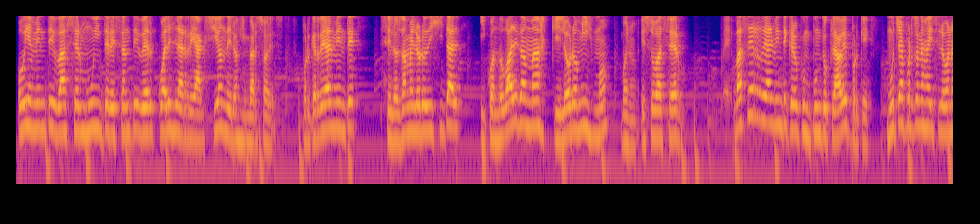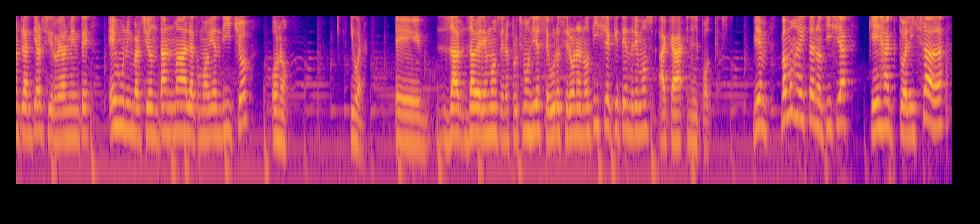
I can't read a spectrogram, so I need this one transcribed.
obviamente va a ser muy interesante ver cuál es la reacción de los inversores porque realmente se lo llama el oro digital y cuando valga más que el oro mismo, bueno, eso va a ser va a ser realmente creo que un punto clave porque muchas personas ahí se lo van a plantear si realmente es una inversión tan mala como habían dicho o no. Y bueno, eh, ya, veremos en los próximos días, seguro será una noticia que tendremos acá en el podcast. Bien, vamos a esta noticia que es actualizada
